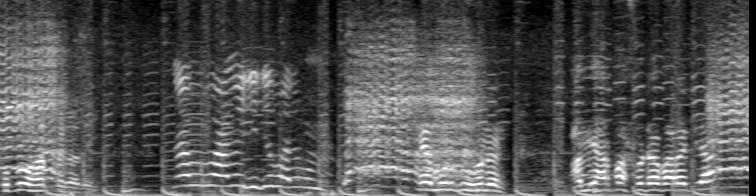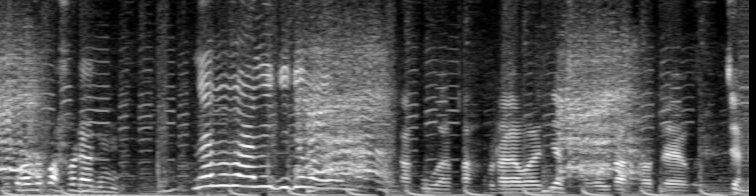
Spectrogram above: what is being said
সতেরো হাজার টাকা দিই। না বাবা আমি দিতে পারব না। এ মুরব্বি শুনেন আমি আর পাঁচশো টাকা বাড়াই দিয়া সত্তর হাজার পাঁচশো টাকা দিব। না বাবা আমি দিতে পারব না। কাকু আর পাঁচশো টাকা বাড়া দিয়া ছাগলটা হাজার টাকা করে। বুঝছেন?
